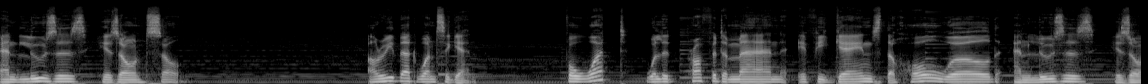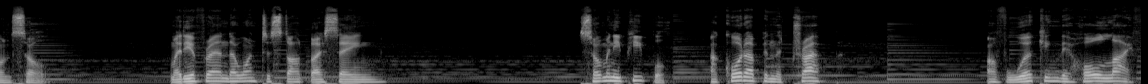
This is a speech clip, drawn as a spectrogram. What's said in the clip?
and loses his own soul? I'll read that once again. For what will it profit a man if he gains the whole world and loses his own soul? My dear friend, I want to start by saying so many people are caught up in the trap of working their whole life,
